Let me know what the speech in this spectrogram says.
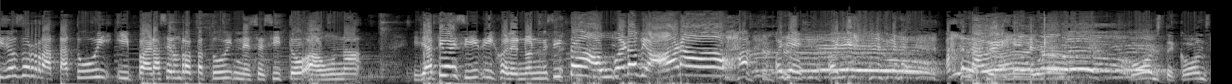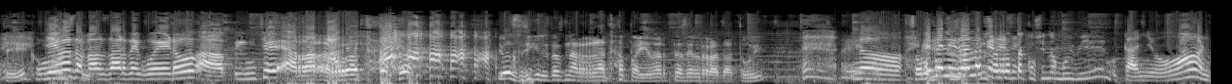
delicioso ratatouille y para hacer un ratatouille necesito a una... Y ya te iba a decir, híjole, no necesito a un güero de oro. Oye, oye, a la vez. Conste, conste, eh, conste. Llevas a pasar de güero a pinche a A rata. rata. Ibas a decir que necesitas una rata para ayudarte a hacer el ratatouille. No, Solo en realidad lo que esa rata cocina muy bien. Cañón.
